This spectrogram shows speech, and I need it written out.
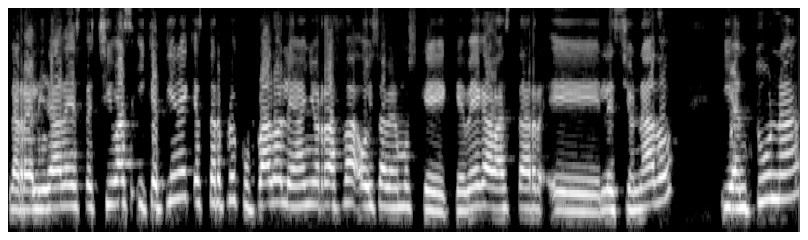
la realidad de este Chivas y que tiene que estar preocupado Leaño Rafa. Hoy sabemos que, que Vega va a estar eh, lesionado y Antuna,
